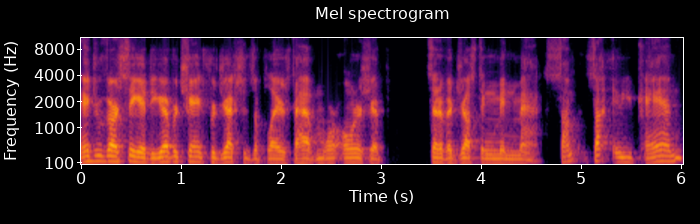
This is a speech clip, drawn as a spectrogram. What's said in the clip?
Andrew Garcia, do you ever change projections of players to have more ownership instead of adjusting min max? Some, some you can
